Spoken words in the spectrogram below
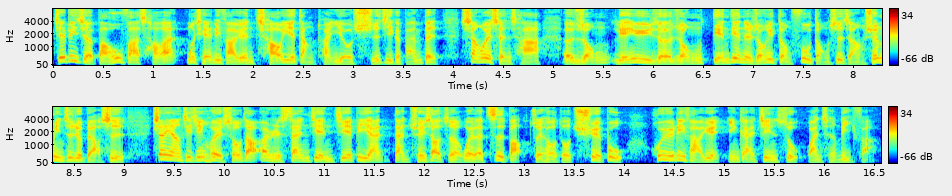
揭弊者保护法草案，目前立法院朝野党团有十几个版本，尚未审查。而荣联裕的荣联电的荣誉董副董事长宣明志就表示，向阳基金会收到二十三件揭弊案，但吹哨者为了自保，最后都却步，呼吁立法院应该尽速完成立法。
